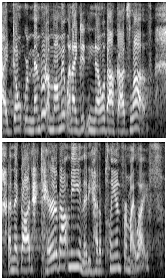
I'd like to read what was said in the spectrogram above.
I don't remember a moment when I didn't know about God's love and that God cared about me and that He had a plan for my life.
